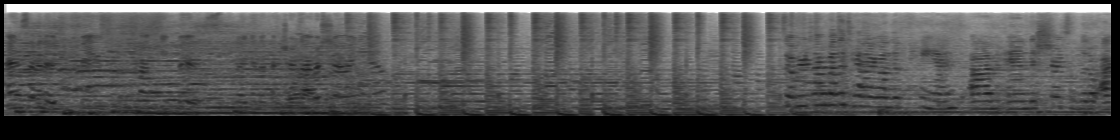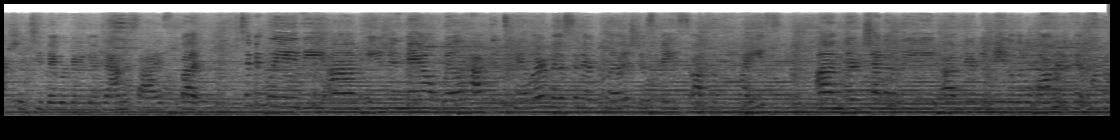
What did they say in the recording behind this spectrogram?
and some of those big funky boots, like in the pictures I was showing were talking about the tailoring on the pants, um, and the shirt's a little actually too big. We're going to go down a size, but typically the um, Asian male will have to tailor most of their clothes just based off of height. Um, they're generally um, going to be made a little longer to fit more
